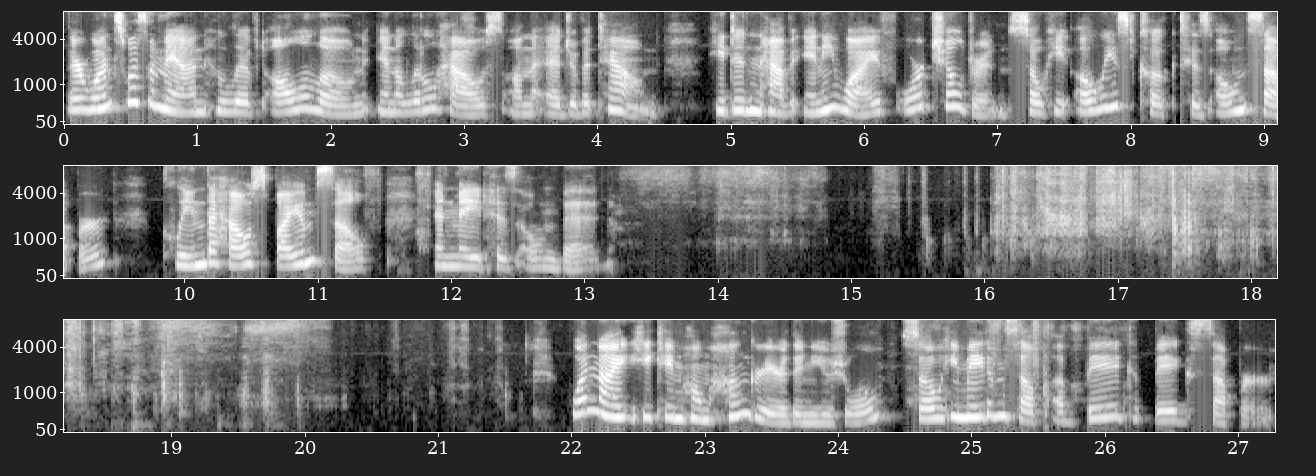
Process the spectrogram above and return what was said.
There once was a man who lived all alone in a little house on the edge of a town. He didn't have any wife or children, so he always cooked his own supper, cleaned the house by himself, and made his own bed. One night he came home hungrier than usual, so he made himself a big, big supper.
